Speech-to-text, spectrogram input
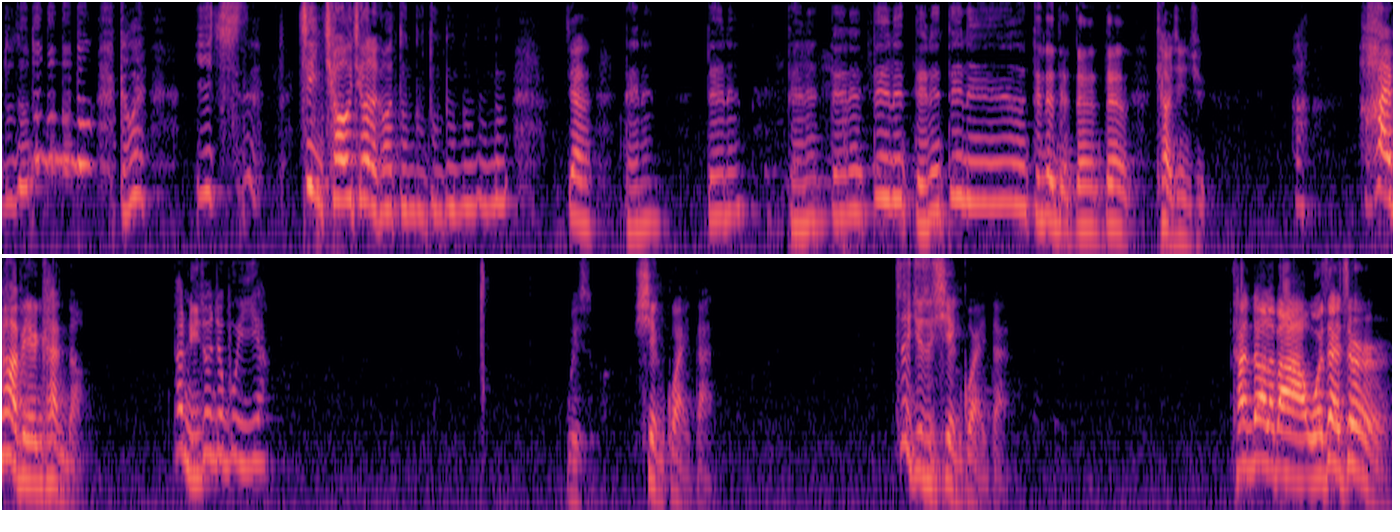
咚咚咚咚咚咚，赶快一直静悄悄的，赶快咚咚咚咚咚咚咚，这样噔噔噔噔噔噔噔噔噔噔噔噔噔噔噔噔跳进去，啊，害怕别人看到，那女众就不一样，为什么？现怪诞，这就是现怪诞，看到了吧？我在这儿，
